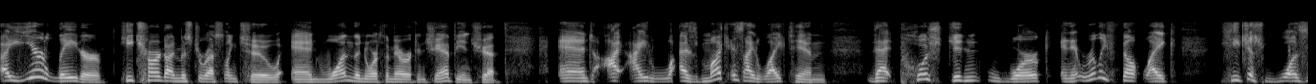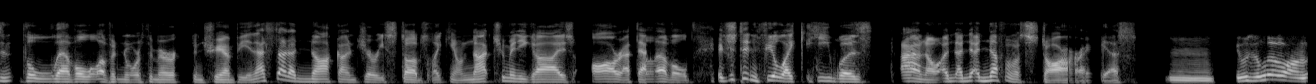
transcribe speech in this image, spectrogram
A year later, he turned on Mr. Wrestling 2 and won the North American Championship. And I, I, as much as I liked him, that push didn't work, and it really felt like he just wasn't the level of a North American champion. That's not a knock on Jerry Stubbs. Like, you know, not too many guys are at that level. It just didn't feel like he was, I don't know, en- en- enough of a star, I guess. Mm. he was a little on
